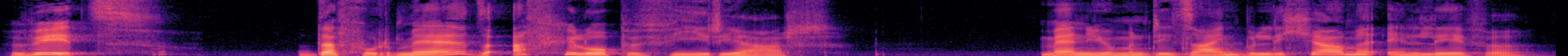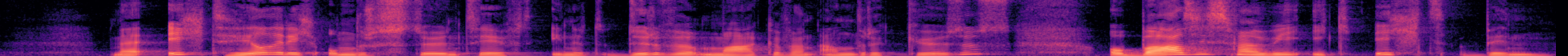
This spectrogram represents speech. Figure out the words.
Weet dat voor mij de afgelopen vier jaar mijn human design belichamen en leven mij echt heel erg ondersteund heeft in het durven maken van andere keuzes op basis van wie ik echt ben.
